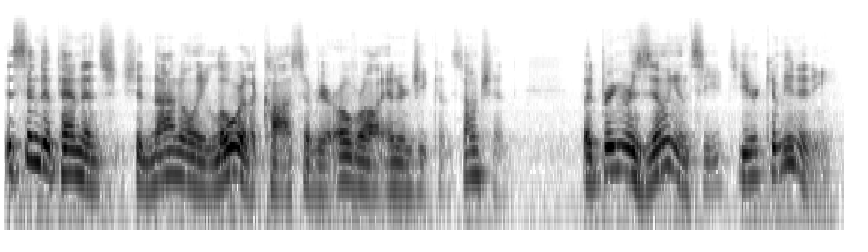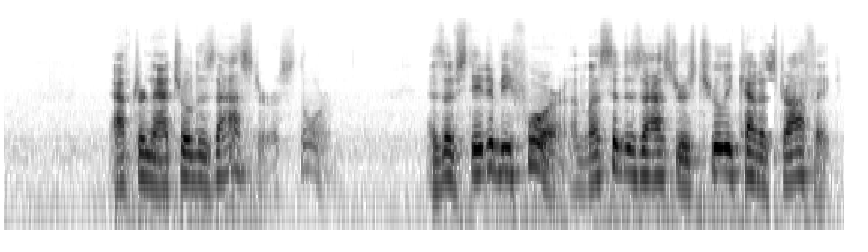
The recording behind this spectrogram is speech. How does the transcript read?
This independence should not only lower the cost of your overall energy consumption, but bring resiliency to your community after natural disaster or storm. As I've stated before, unless a disaster is truly catastrophic,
